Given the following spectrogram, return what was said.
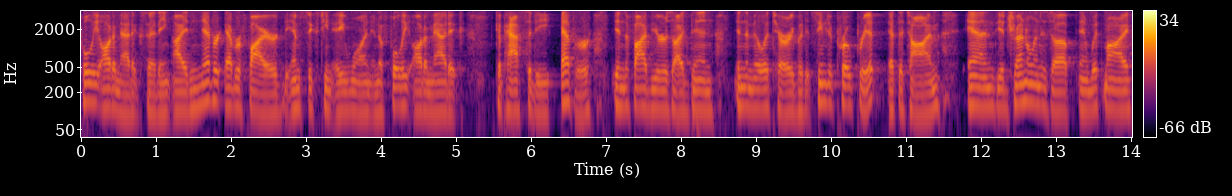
fully automatic setting. I had never ever fired the M16A1 in a fully automatic capacity ever in the five years I'd been in the military, but it seemed appropriate at the time. And the adrenaline is up, and with my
